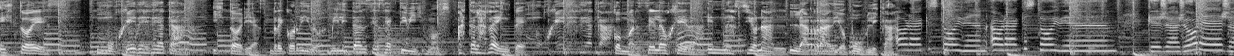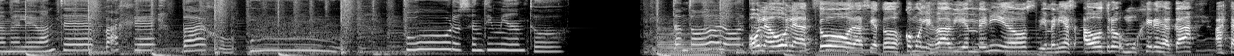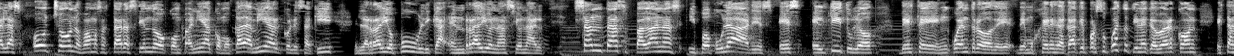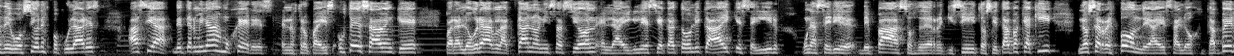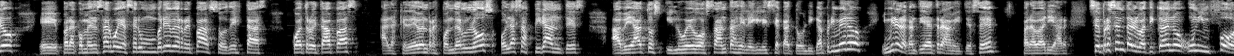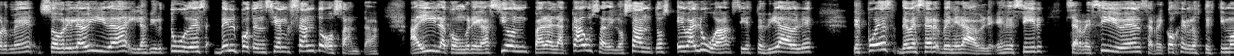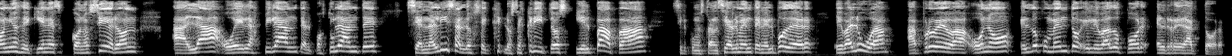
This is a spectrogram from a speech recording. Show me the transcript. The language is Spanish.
Esto es Mujeres de Acá. Historias, recorridos, militancias y activismos. Hasta las 20. Mujeres de Acá. Con Marcela Ojeda en Nacional, la radio pública. Ahora que estoy bien, ahora que estoy bien. Que ya lloré, ya me levanté, bajé, bajo. Uh, puro sentimiento. Tanto dolor. Hola, hola a todas y a todos, ¿cómo les va? Bienvenidos, bienvenidas a otro Mujeres de Acá. Hasta las 8 nos vamos a estar haciendo compañía como cada miércoles aquí en la radio pública, en Radio Nacional. Santas, paganas y populares es el título de este encuentro de, de, mujeres de acá, que por supuesto tiene que ver con estas devociones populares hacia determinadas mujeres en nuestro país. Ustedes saben que para lograr la canonización en la Iglesia Católica hay que seguir una serie de pasos, de requisitos y etapas que aquí no se responde a esa lógica. Pero eh, para comenzar voy a hacer un breve repaso de estas cuatro etapas a las que deben responder los o las aspirantes a beatos y luego santas de la Iglesia Católica. Primero, y mira la cantidad de trámites, ¿eh? para variar, se presenta al Vaticano un informe sobre la vida y las virtudes del potencial santo o santa. Ahí la congregación para la causa de los santos evalúa si esto es viable, Después debe ser venerable, es decir, se reciben, se recogen los testimonios de quienes conocieron a la o el aspirante, al postulante, se analizan los, los escritos y el Papa, circunstancialmente en el poder, evalúa, aprueba o no el documento elevado por el redactor.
